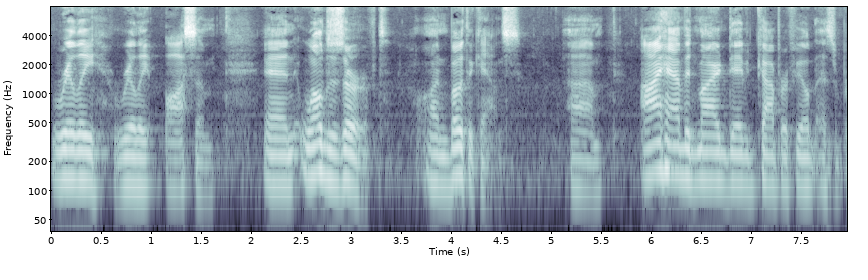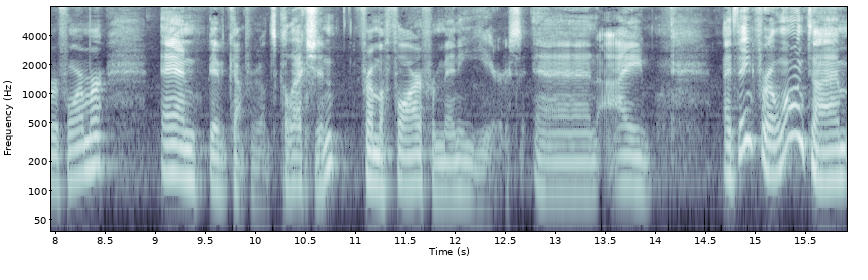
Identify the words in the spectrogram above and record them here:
really, really awesome and well deserved on both accounts. Um, I have admired David Copperfield as a performer and David Copperfield's collection from afar for many years. And I, I think for a long time,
